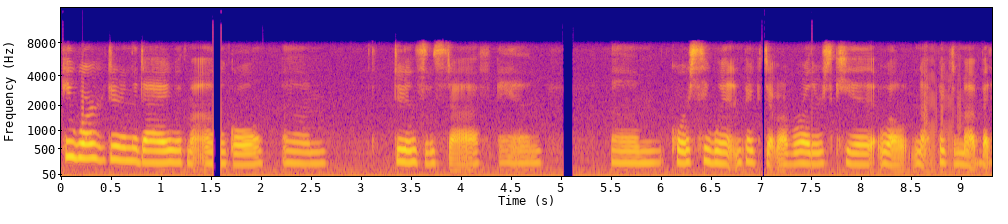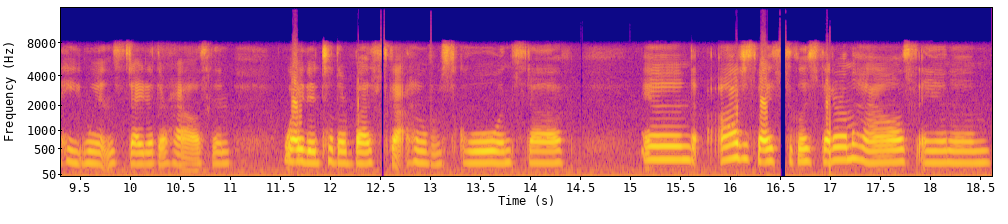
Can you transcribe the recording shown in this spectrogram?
he worked during the day with my uncle, um, doing some stuff, and um, of course he went and picked up my brother's kid. Well, not picked him up, but he went and stayed at their house and waited till their bus got home from school and stuff. And I just basically stayed around the house, and um,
